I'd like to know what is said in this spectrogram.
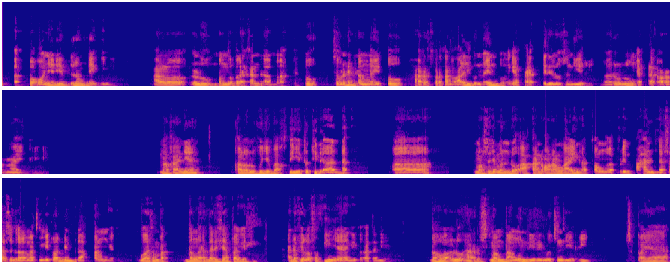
lupa. Pokoknya dia bilang kayak gini kalau lu membebarkan dhamma itu sebenarnya dhamma itu harus pertama kali gunain buat ngepret diri lu sendiri baru lu ngepret orang lain kayak gitu. Makanya kalau lu puja bakti itu tidak ada eh, maksudnya mendoakan orang lain atau enggak pelimpahan jasa segala macam itu ada di belakang gitu. Gue sempat dengar dari siapa gitu ada filosofinya gitu kata dia bahwa lu harus membangun diri lu sendiri supaya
